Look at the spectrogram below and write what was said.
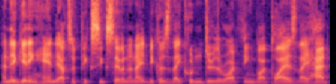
and they're getting handouts of picks six, seven, and eight because they couldn't do the right thing by players they had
